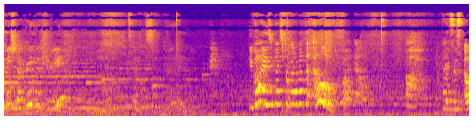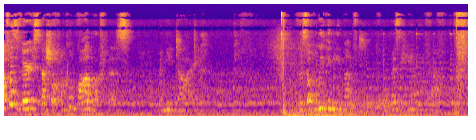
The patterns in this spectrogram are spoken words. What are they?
Did you guys finish decorating the tree? It looks so good. You guys, you guys forgot about the elf. What elf? Oh, guys, this elf is very special. Uncle Bob left this when he died. It was the only thing he left. Guys can't leave it out.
